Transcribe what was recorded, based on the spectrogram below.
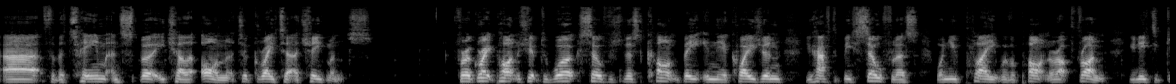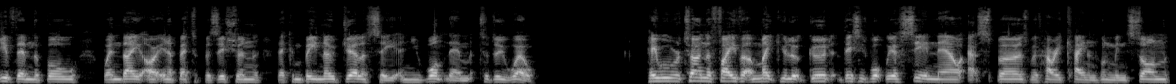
uh, for the team and spur each other on to greater achievements. For a great partnership to work, selfishness can't be in the equation. You have to be selfless when you play with a partner up front. You need to give them the ball when they are in a better position. There can be no jealousy, and you want them to do well. He will return the favour and make you look good. This is what we are seeing now at Spurs with Harry Kane and Heung-min Son,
